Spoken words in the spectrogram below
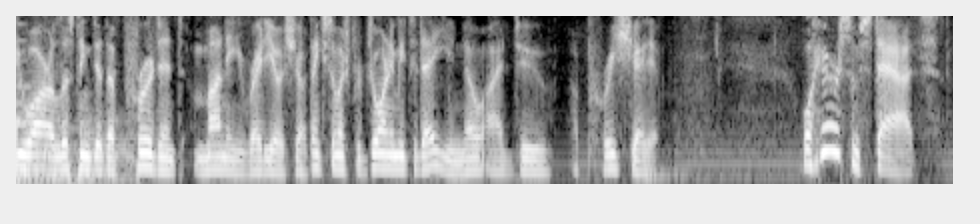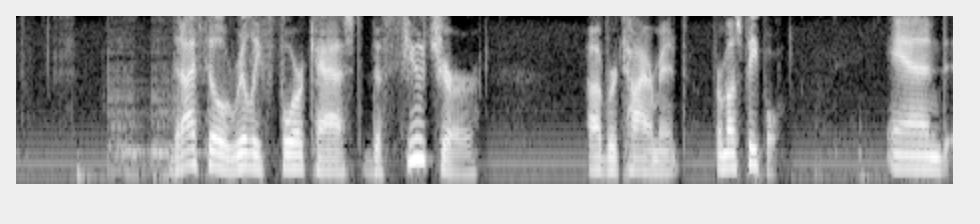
you are listening to the Prudent Money Radio Show. Thank you so much for joining me today. You know I do appreciate it. Well, here are some stats that I feel really forecast the future of retirement for most people. And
